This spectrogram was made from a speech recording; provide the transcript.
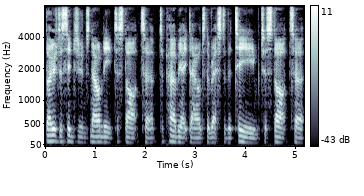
those decisions now need to start to, to permeate down to the rest of the team to start to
